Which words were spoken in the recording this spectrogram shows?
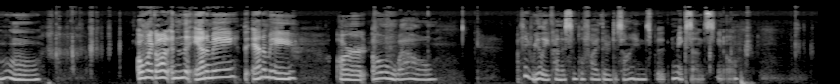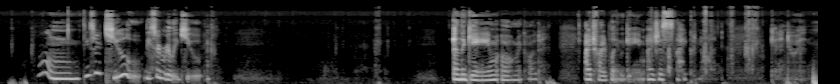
Ooh. Hmm. Oh my god, and then the anime, the anime art. Oh wow. They really kind of simplified their designs, but it makes sense, you know. These are cute. These are really cute. And the game, oh my god. I tried playing the game. I just, I could not get into it.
